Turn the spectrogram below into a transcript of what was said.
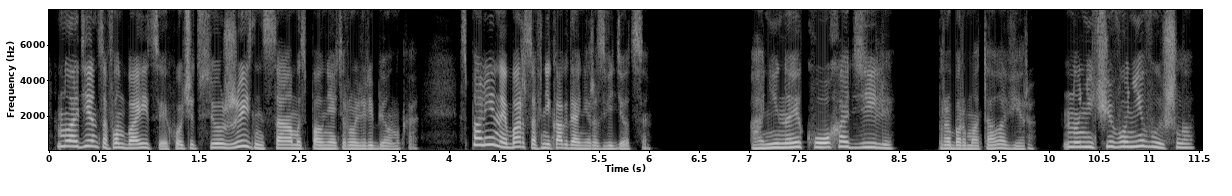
Младенцев он боится и хочет всю жизнь сам исполнять роль ребенка. С Полиной Барсов никогда не разведется. «Они на ЭКО ходили», — пробормотала Вера. «Но ничего не вышло».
